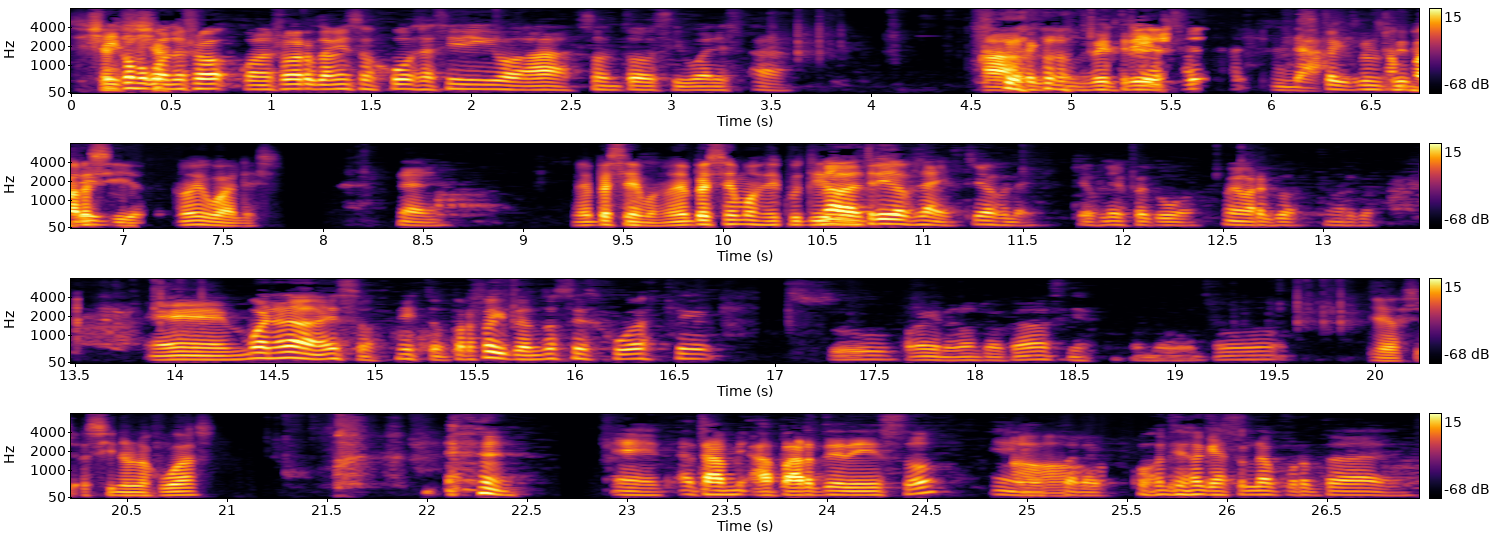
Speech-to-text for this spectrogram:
ya- es como ya- cuando yo, cuando yo agarro también esos juegos así digo, ah, son todos iguales a. Ah, Spectrum Retreat. nah, Spectrum son Retreat. parecidos, no iguales. Claro. No empecemos, no empecemos a discutir. No, el Tree of Life, Tree of Life. Tree of Life fue cubo. Me marcó, me marcó. Eh, bueno, nada, eso. Listo, perfecto. Entonces jugaste su. Para que lo noto acá, si es cuando votó. Ya, así- no lo jugás. Eh, aparte de eso, eh, Ah. para cuando tengo que hacer la portada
